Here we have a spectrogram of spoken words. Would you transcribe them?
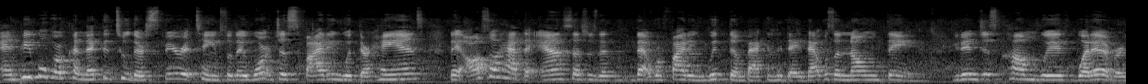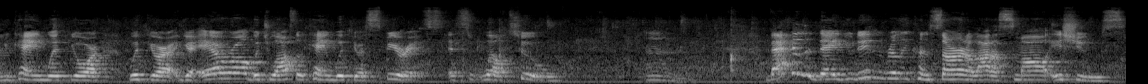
and people were connected to their spirit team so they weren't just fighting with their hands they also had the ancestors that, that were fighting with them back in the day that was a known thing you didn't just come with whatever you came with your with your your arrow but you also came with your spirits as well too mm. back in the day you didn't really concern a lot of small issues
